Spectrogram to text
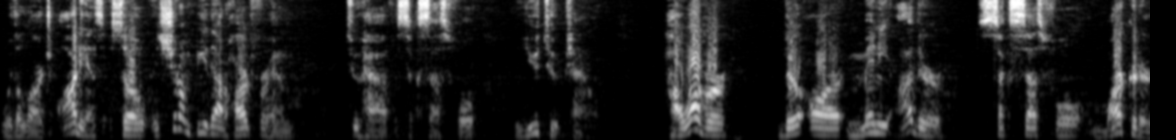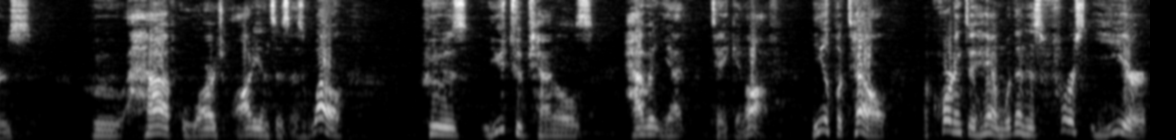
with a large audience, so it shouldn't be that hard for him to have a successful YouTube channel. However, there are many other successful marketers who have large audiences as well, whose YouTube channels haven't yet taken off. Neil Patel, according to him, within his first year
